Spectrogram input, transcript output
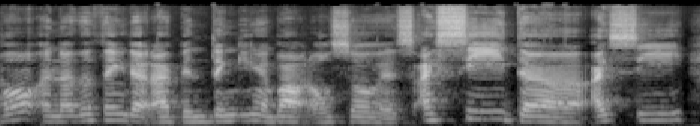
well, another thing that I've been thinking about also is I see the I see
